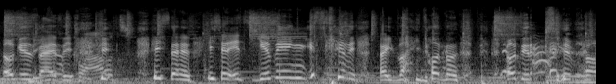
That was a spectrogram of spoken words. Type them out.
Don't get Do you have sassy. clouds? He, he said he said it's giving it's giving like like don't don't don't do that shit, bro.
